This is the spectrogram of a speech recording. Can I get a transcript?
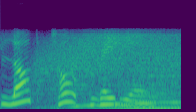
Blog Talk Radio.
